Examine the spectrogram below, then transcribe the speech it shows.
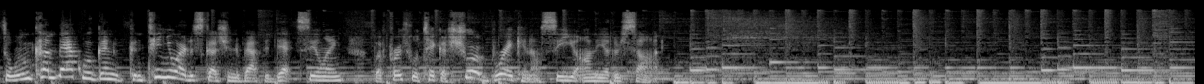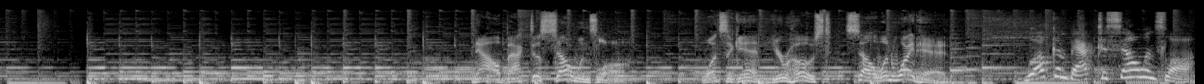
So when we come back, we're going to continue our discussion about the debt ceiling. But first, we'll take a short break and I'll see you on the other side. Now back to Selwyn's Law. Once again, your host, Selwyn Whitehead. Welcome back to Selwyn's Law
